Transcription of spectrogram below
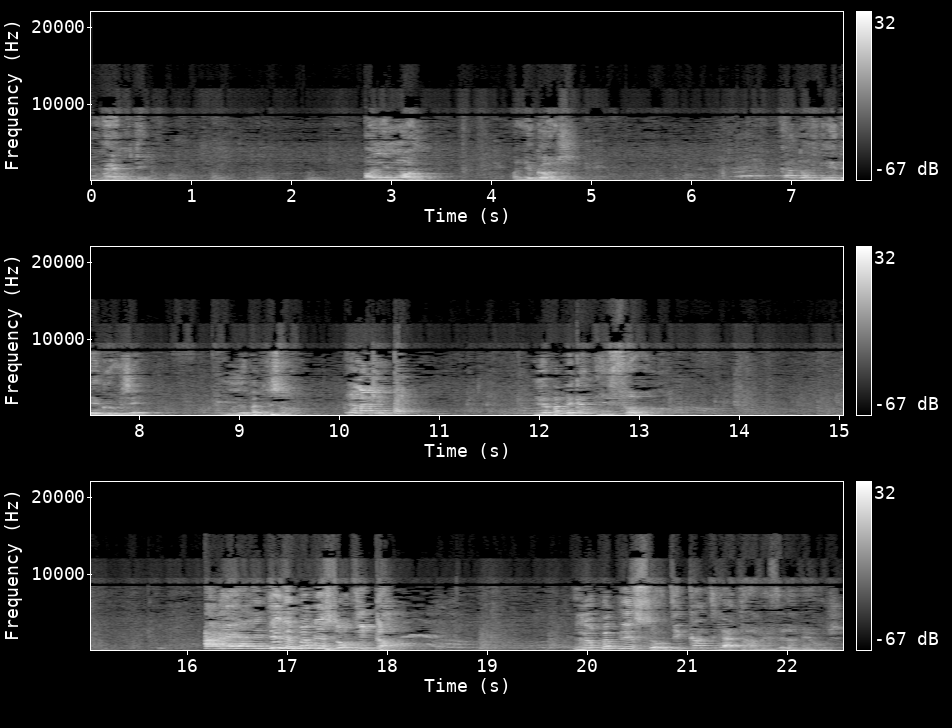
Maintenant, écoutez. On immole, on égorge. Quand on finit d'égorger, le peuple sort. Remarquez, le peuple, quand il sort, en réalité, le peuple est sorti quand? Le peuple est sorti quand il a traversé la mer rouge.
